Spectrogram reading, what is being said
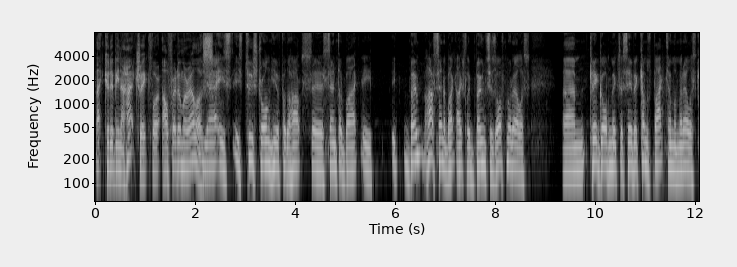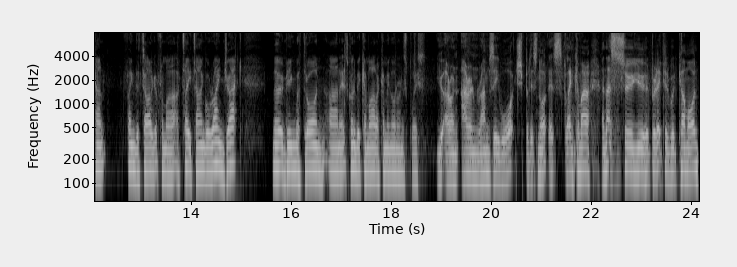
That could have been a hat trick for Alfredo Morelos. Yeah, he's he's too strong here for the Hearts uh, centre back. He, he boun- Hearts centre back actually bounces off Morelos. Um, Craig Gordon makes a save. It comes back to him, and Morelos can't find the target from a, a tight angle. Ryan Jack now being withdrawn, and it's going to be Kamara coming on in his place. You are on Aaron Ramsey watch, but it's not. It's Glenn Kamara, and that's who you had predicted would come on.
